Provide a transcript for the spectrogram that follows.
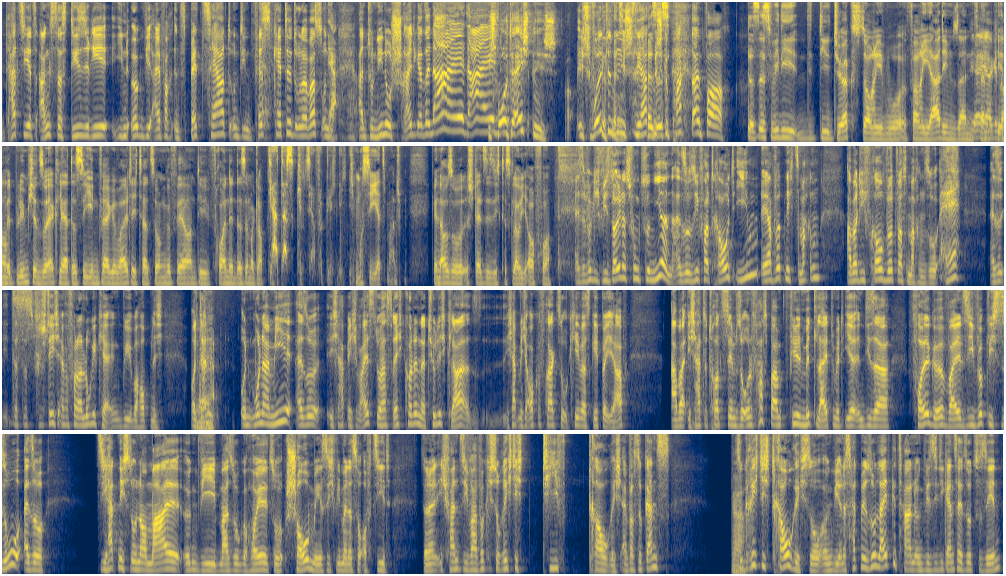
Hat sie jetzt Angst, dass Desiree ihn irgendwie einfach ins Bett zerrt und ihn festkettet oder was? Und Ja. Antonino schreit die ganze Zeit, nein, nein, Ich wollte echt nicht. ich wollte nicht, sie hat Das mich ist- gepackt einfach. Das ist wie die, die Jerk-Story, wo Fariadim sein Ja, ja, Fremdgehen genau. mit Blümchen so erklärt, dass sie ihn vergewaltigt hat, so ungefähr, und die Freundin das immer glaubt. Ja, das gibt's ja wirklich nicht. Ich muss sie jetzt mal ansprechen. Genauso stellt sie sich das, glaube ich, auch vor. Also wirklich, wie soll das funktionieren? Also sie vertraut ihm, er wird nichts machen, aber die Frau wird was machen. So, hä? Also das, das verstehe ich einfach von der Logik her irgendwie überhaupt nicht. Und dann, Naja. und Monami, also ich habe, ich weiß, du hast recht, Colin, natürlich, klar. Ich habe mich auch gefragt, so, okay, was geht bei ihr ab? Aber ich hatte trotzdem so unfassbar viel Mitleid mit ihr in dieser Folge, weil sie wirklich so, also sie hat nicht so normal irgendwie mal so geheult, so showmäßig, wie man das so oft sieht, sondern ich fand, sie war wirklich so richtig tief traurig, einfach so ganz, Ja. so richtig traurig so irgendwie. Und das hat mir so leid getan, irgendwie sie die ganze Zeit so zu sehen.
